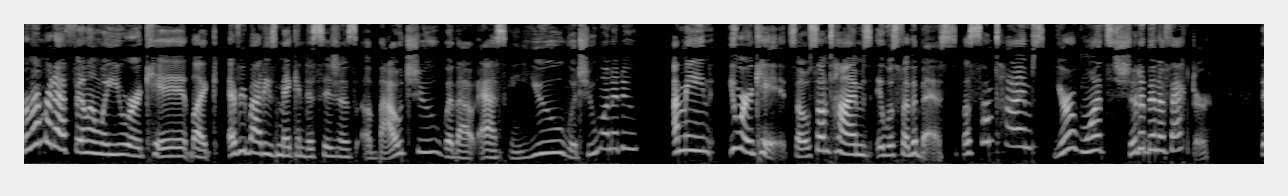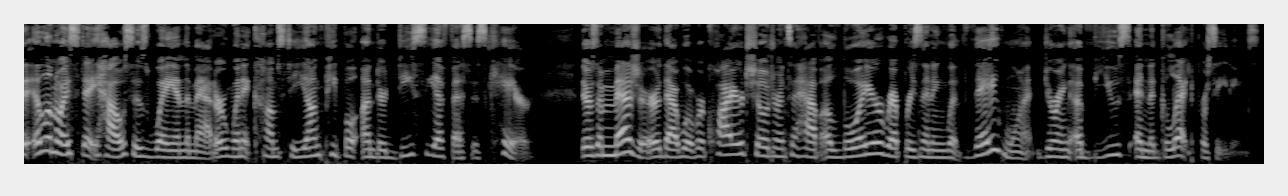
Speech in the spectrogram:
Remember that feeling when you were a kid, like everybody's making decisions about you without asking you what you want to do? I mean, you were a kid, so sometimes it was for the best, but sometimes your wants should have been a factor. The Illinois State House is weighing the matter when it comes to young people under DCFS's care. There's a measure that will require children to have a lawyer representing what they want during abuse and neglect proceedings.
